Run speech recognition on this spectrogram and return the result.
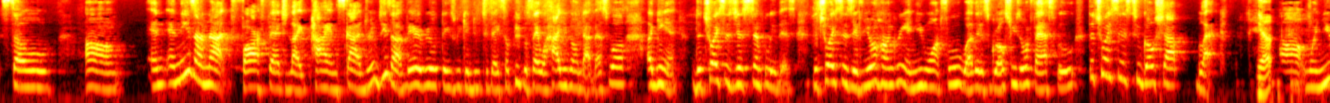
So, um, and and these are not far-fetched like pie in the sky dreams. These are very real things we can do today. So people say well how are you going to divest? Well again the choice is just simply this. The choice is if you're hungry and you want food whether it's groceries or fast food the choice is to go shop black. Yeah. Uh, when you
